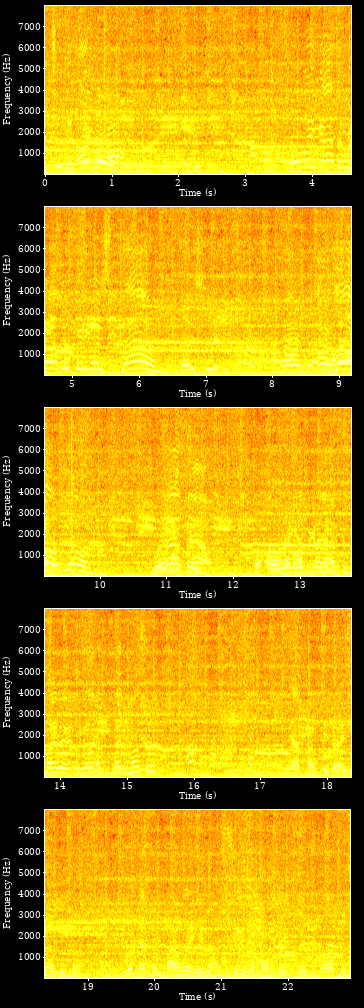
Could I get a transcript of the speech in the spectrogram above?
It took an oh, arrow. Oh my god, the robber's pretty much down. Oh shit. Oh, the- oh, Oh no. What happened? down. Uh-oh, I guess we're gonna have to fight it. We're gonna have to fight the monster? Oh I'm in second. Yeah, papito, I know, mijo. Look at from far away. You're not seeing the whole picture. It's awesome.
